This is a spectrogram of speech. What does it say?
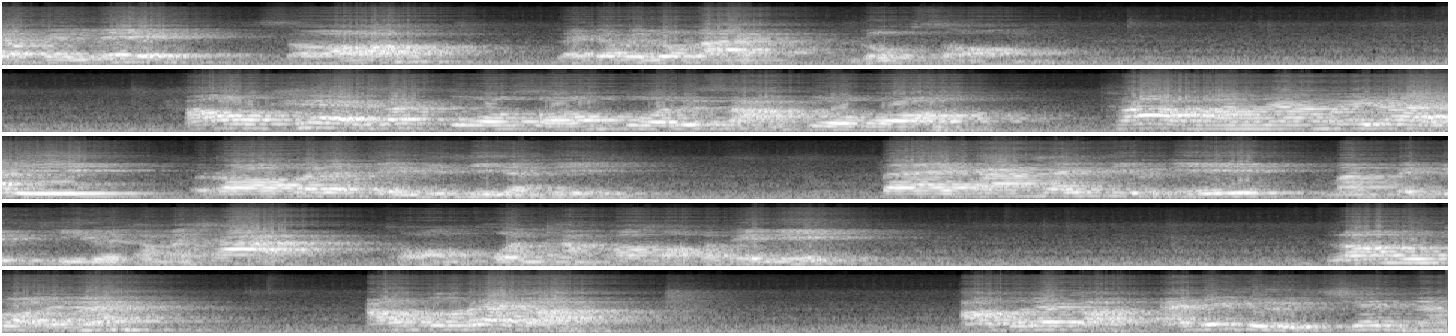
ก็เป็นเลขสองแล้วก็เป็นลบอะไรลบสองเอาแค่สักตัวสองตัวหรือสามตัวพอ ถ้ามันยังไม่ได้อีก เราก็จะเปลี่ยนวิธีทันที แต่การใช้วิธีแบบนี้มันเป็นวิธีโดยธรรมชาติของคนทำข้อสอบประเภทนี้ ลองดูก่อนเลยไหมเอาตัวแรกก่อน เอาตัวแรกก่อน อันนี้คือเช่นนะ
